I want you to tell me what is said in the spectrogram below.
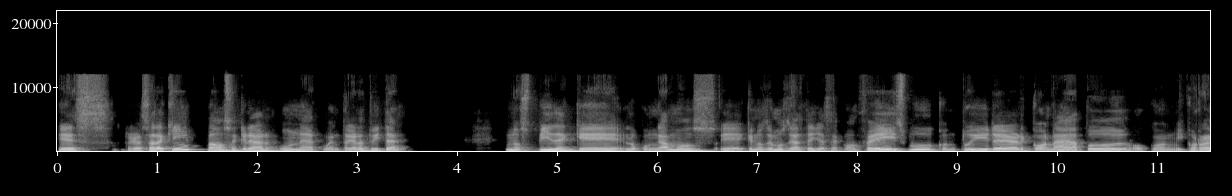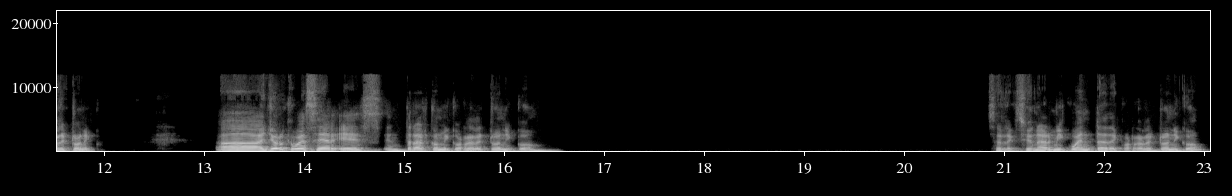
es regresar aquí, vamos a crear una cuenta gratuita. Nos pide que lo pongamos, que nos demos de alta ya sea con Facebook, con Twitter, con Apple o con mi correo electrónico. Uh, yo lo que voy a hacer es entrar con mi correo electrónico, seleccionar mi cuenta de correo electrónico,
